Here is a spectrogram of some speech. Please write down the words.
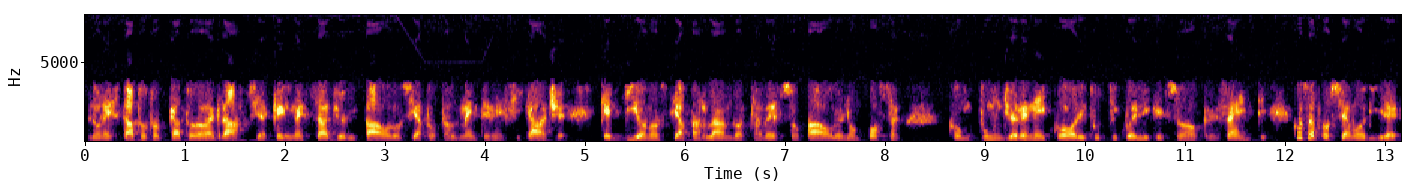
non è stato toccato dalla grazia, che il messaggio di Paolo sia totalmente inefficace, che Dio non stia parlando attraverso Paolo e non possa compungere nei cuori tutti quelli che sono presenti. Cosa possiamo dire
